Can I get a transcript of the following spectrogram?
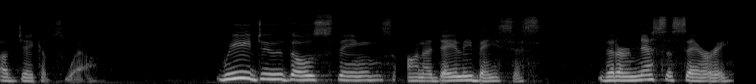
of Jacob's well. We do those things on a daily basis that are necessary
